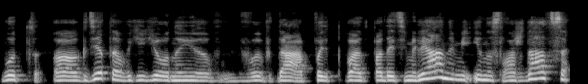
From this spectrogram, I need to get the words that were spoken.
вот э, где-то в ее, в, да, под, под этими лианами и наслаждаться,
